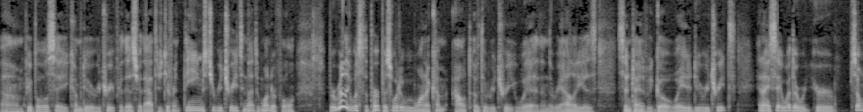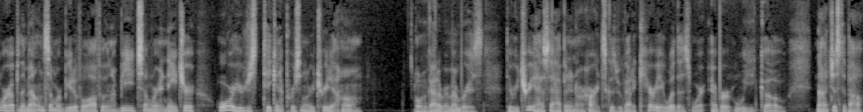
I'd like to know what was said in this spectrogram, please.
Um, people will say, come do a retreat for this or that. There's different themes to retreats, and that's wonderful. But really, what's the purpose? What do we want to come out of the retreat with? And the reality is, sometimes we go away to do retreats. And I say, whether you're somewhere up in the mountains, somewhere beautiful off of a beach, somewhere in nature, or you're just taking a personal retreat at home, what we've got to remember is the retreat has to happen in our hearts because we've got to carry it with us wherever we go, not just about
